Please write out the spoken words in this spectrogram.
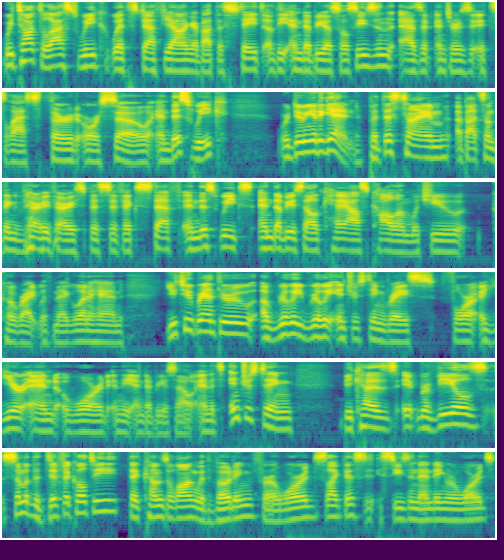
We talked last week with Steph Young about the state of the NWSL season as it enters its last third or so, and this week we're doing it again, but this time about something very, very specific. Steph, in this week's NWSL Chaos column, which you co write with Meg Linehan, you two ran through a really, really interesting race for a year end award in the NWSL, and it's interesting because it reveals some of the difficulty that comes along with voting for awards like this, season ending rewards.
